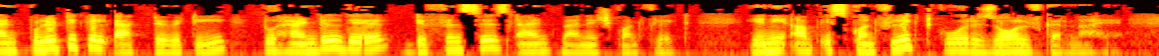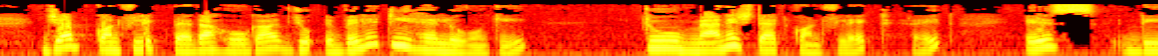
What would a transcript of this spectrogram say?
and political activity to handle their difference and manage conflict یعنی اب اس کانفلکٹ کو ریزالو کرنا ہے جب کانفلکٹ پیدا ہوگا جو ابلٹی ہے لوگوں کی to manage that conflict right is the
